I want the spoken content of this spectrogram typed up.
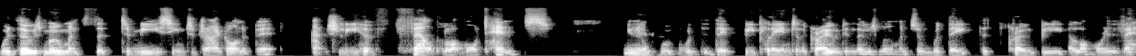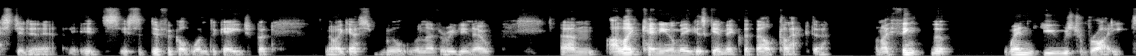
would those moments that to me seem to drag on a bit actually have felt a lot more tense? You know, Yeah. would, would they be playing to the crowd in those moments, and would they the crowd be a lot more invested in it? It's it's a difficult one to gauge, but you know, I guess we'll we'll never really know. Um, I like Kenny Omega's gimmick, the belt collector, and I think that when used right,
